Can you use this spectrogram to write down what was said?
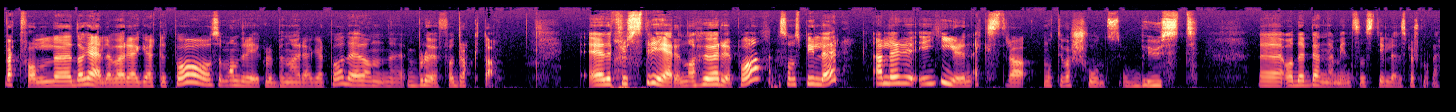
hvert fall eh, Dag Eilev har reagert litt på, og som andre i klubben har reagert på. Det er den eh, 'Blø for drakta'. Er det frustrerende å høre på som spiller, eller gir det en ekstra motivasjonsboost? Eh, og det er Benjamin som stiller spørsmålet.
